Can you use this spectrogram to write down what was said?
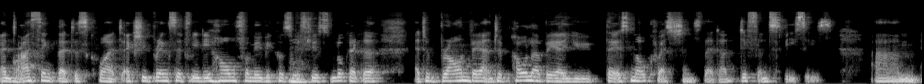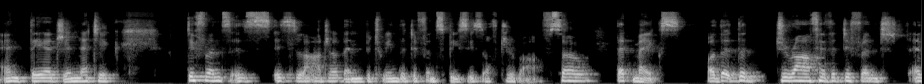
And right. I think that is quite actually brings it really home for me because mm. if you look at a at a brown bear and a polar bear, you there is no questions that are different species, um, and their genetic difference is is larger than between the different species of giraffe. So that makes or the, the giraffe have a different uh,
